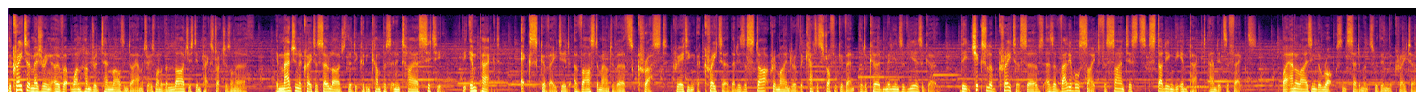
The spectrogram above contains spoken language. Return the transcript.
The crater, measuring over 110 miles in diameter, is one of the largest impact structures on Earth. Imagine a crater so large that it could encompass an entire city. The impact excavated a vast amount of Earth's crust, creating a crater that is a stark reminder of the catastrophic event that occurred millions of years ago. The Chicxulub crater serves as a valuable site for scientists studying the impact and its effects. By analyzing the rocks and sediments within the crater,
